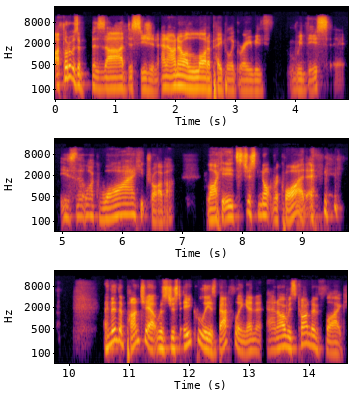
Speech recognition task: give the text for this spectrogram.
I thought it was a bizarre decision, and I know a lot of people agree with with this. Is that like why hit driver? Like it's just not required. and and then the punch out was just equally as baffling, and and I was kind of like,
